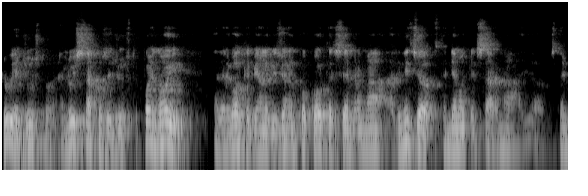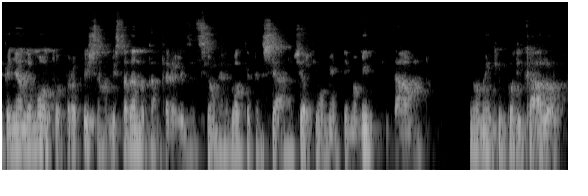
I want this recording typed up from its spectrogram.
Lui è giusto, e lui sa cosa è giusto. Poi noi delle volte abbiamo la visione un po' corta, ci sembra, ma all'inizio tendiamo a pensare, ma io mi sto impegnando molto, però Krishna non mi sta dando tante realizzazioni, alle volte pensiamo in certi momenti, in momenti di down, in momenti un po' di calo,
